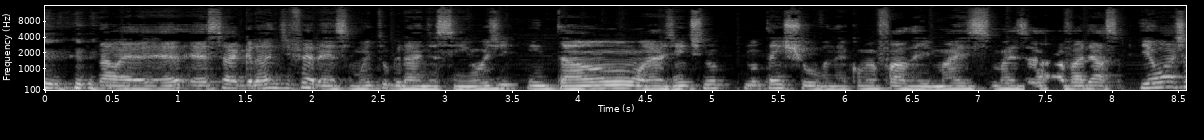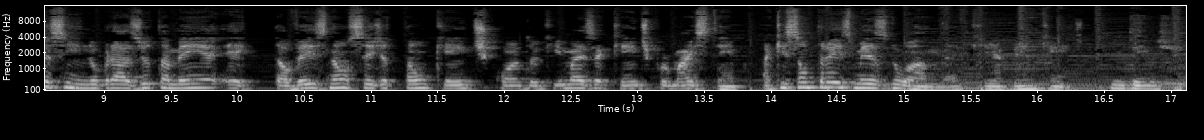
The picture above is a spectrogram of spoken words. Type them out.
é não, é, é, essa é a grande diferença, muito grande, assim, hoje, então, a gente não, não tem chuva, né, como eu falei, mas, mas a, a variação, e eu acho assim, no Brasil também, é, é, talvez não seja tão quente quanto aqui, mas é quente por mais tempo. Aqui são três meses do ano, né, que é bem quente. Entendi.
